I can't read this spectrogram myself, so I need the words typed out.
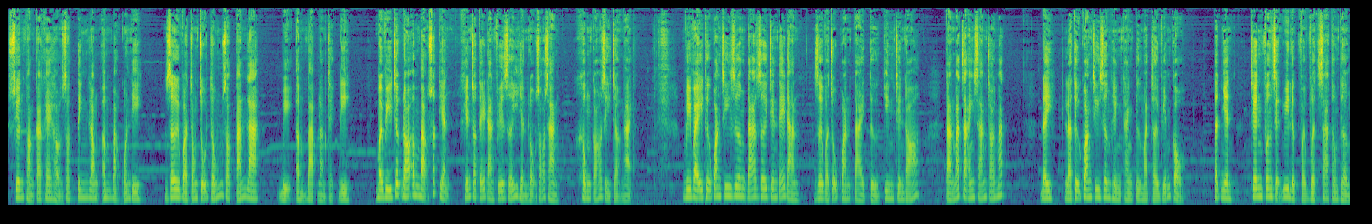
xuyên thoảng các khe hở do tinh long âm bạo cuốn đi, rơi vào trong chỗ trống do tán la, bị âm bạo làm chạch đi. Bởi vì trước đó âm bạo xuất hiện, khiến cho tế đàn phía dưới hiển lộ rõ ràng, không có gì trở ngại. Vì vậy, thử quang chi dương đã rơi trên tế đàn, rơi vào chỗ quan tài tử kim trên đó, tàn mát ra ánh sáng chói mắt. Đây là tự quang chi dương hình thành từ mặt trời viễn cổ. Tất nhiên, trên phương diện uy lực phải vượt xa thông thường.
